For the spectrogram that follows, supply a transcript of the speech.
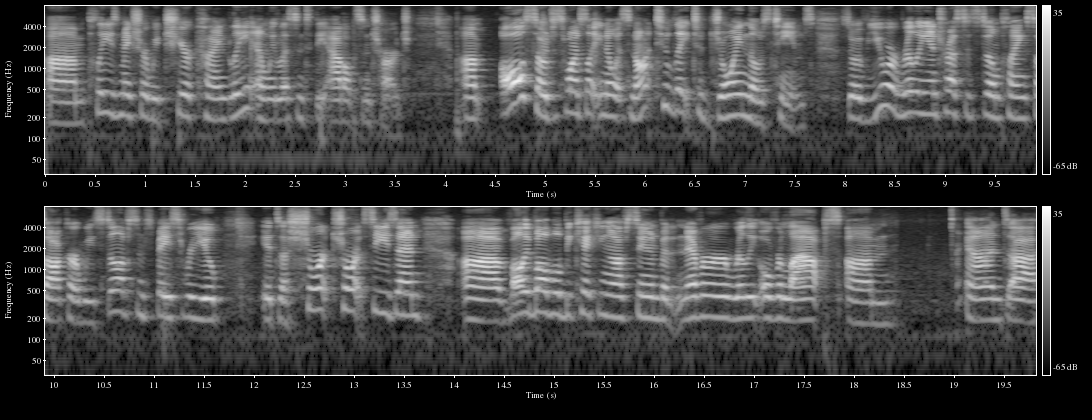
um, please make sure we cheer kindly and we listen to the adults in charge. Um, also, just wanted to let you know it's not too late to join those teams. So if you are really interested still in playing soccer, we still have some space for you. It's a short, short season. Uh, volleyball will be kicking off soon, but it never really overlaps. Um, and uh,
